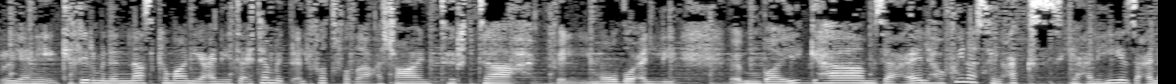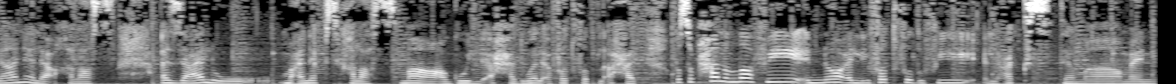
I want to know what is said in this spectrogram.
يعني كثير من الناس كمان يعني تعتمد الفضفضة عشان ترتاح في الموضوع اللي مضايقها مزعلها. وفي ناس العكس يعني هي زعلانة لا خلاص أزعل ومع نفسي خلاص ما أقول لأحد ولا أفضفض لأحد. فسبحان الله في النوع اللي يفضفض وفي العكس تماما.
